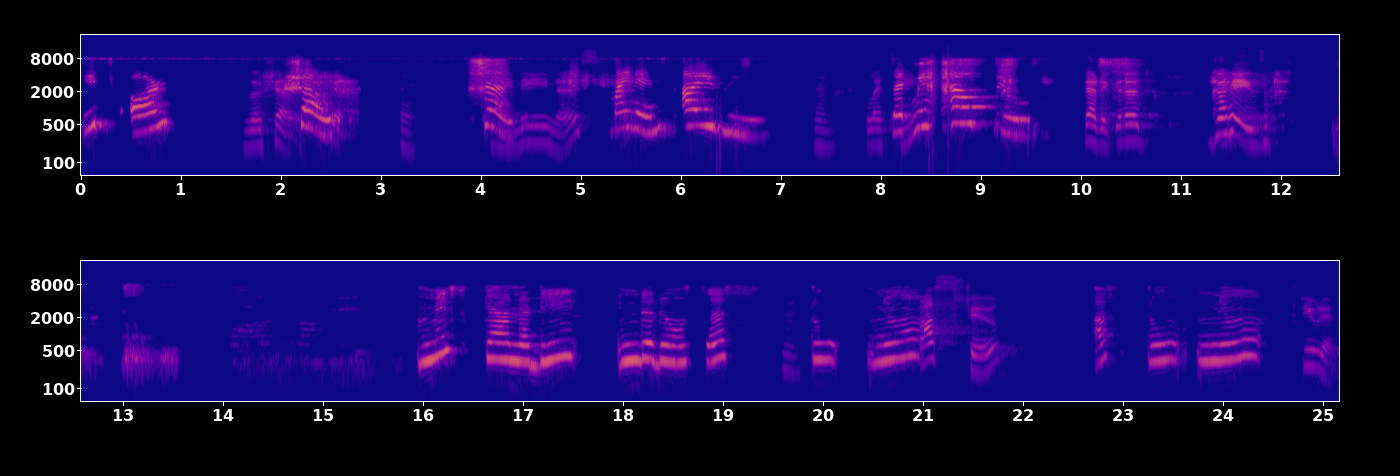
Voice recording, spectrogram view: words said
it on The shelf. shelf. Hmm. My name is. My name is Ivy. Hmm. Let, Let me. me help you. Very good. Jahez. Miss Kennedy introduces Hmm. to new Us to us to new student.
